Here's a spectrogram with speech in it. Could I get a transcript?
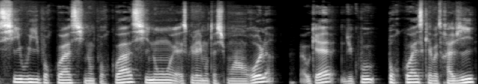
si oui, pourquoi Sinon, pourquoi Sinon, est-ce que l'alimentation a un rôle? Ok, du coup, pourquoi est-ce qu'à votre avis,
